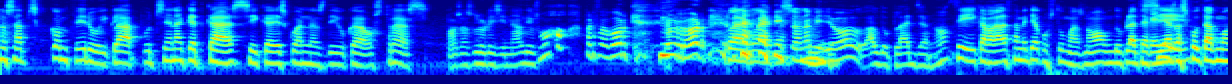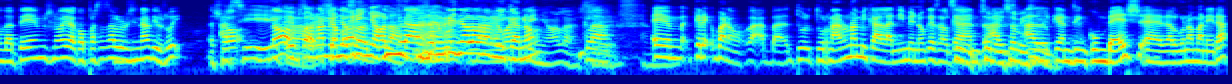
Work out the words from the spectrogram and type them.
no saps com fer-ho. I clar, potser en aquest cas sí que és quan es diu que, ostres, poses l'original, dius, oh, per favor, quin horror! Clar, clar, clar. I sona millor el doblatge, no? Sí, que a vegades també t'hi acostumes, no? A un doblatge que Sí. ja has escoltat molt de temps, no? I de cop passes a l'original dius, ui, això... Ah, sí? No, Epa, sona això millor. grinyola. Clar, veu- grinyola la una mica, no? Grinyola, Clar. Sí, Em, cre... bueno, tornant una mica a l'anime, no? que és el que, Sí, ens, som-hi, ens, som-hi, el som-hi. que ens incumbeix, eh, d'alguna manera.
